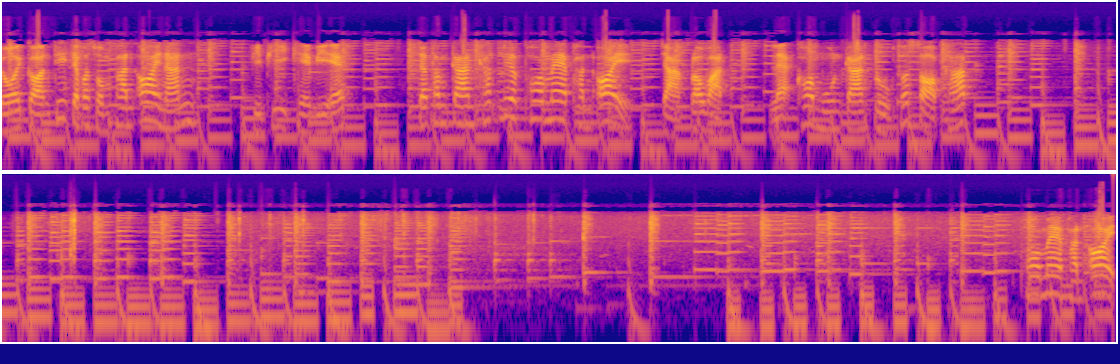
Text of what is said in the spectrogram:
โดยก่อนที่จะผสมพันธุ์อ้อยนั้น พี่ๆ KBS จะทำการคัดเลือกพ่อแม่พันธุ์อ้อย จากประวัติ และข้อมูลการปลูกทดสอบครับ แม่พันอ้อย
